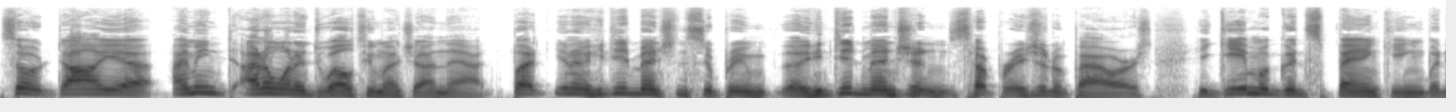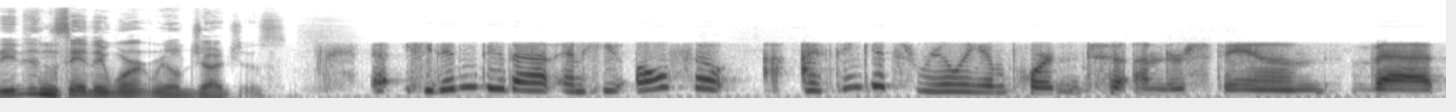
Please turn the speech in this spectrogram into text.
so Dahlia, I mean, I don't want to dwell too much on that, but you know, he did mention Supreme. Uh, he did mention separation of powers. He gave him a good spanking, but he didn't say they weren't real judges. Uh, he didn't that, and he also, I think it's really important to understand that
